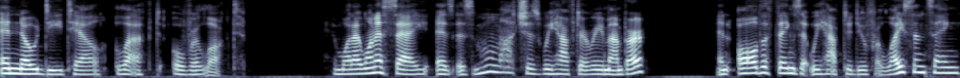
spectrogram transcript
and no detail left overlooked. And what I want to say is as much as we have to remember and all the things that we have to do for licensing,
